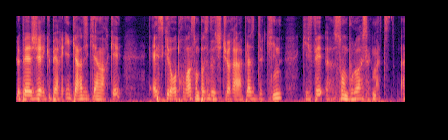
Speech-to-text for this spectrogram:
Le PSG récupère Icardi qui a marqué. Est-ce qu'il retrouvera son poste de titulaire à la place de Keane, qui fait euh, son boulot à chaque match, à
